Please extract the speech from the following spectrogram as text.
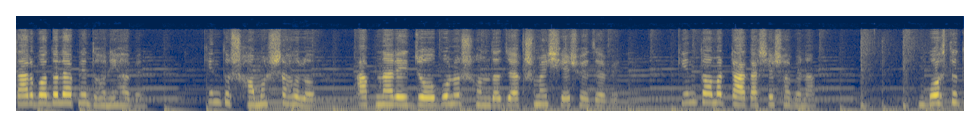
তার বদলে আপনি ধনী হবেন। কিন্তু সমস্যা হলো, আপনার এই যৌবন ও সৌন্দর্য একসময় শেষ হয়ে যাবে। কিন্তু আমার টাকা শেষ হবে না। বস্তুত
